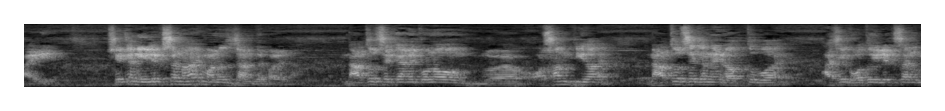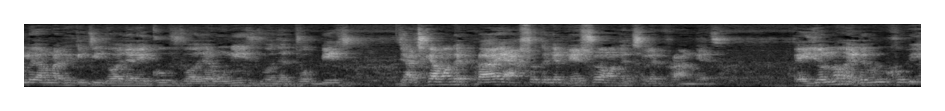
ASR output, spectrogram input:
বাইরে, সেখানে ইলেকশন হয়, মানুষ জানতে পারে না। না তো সেখানে কোনো অশান্তি হয়, না তো সেখানে রক্ত বয়। আজকে গত ইলেকশনগুলো আমরা দেখেছি, দু হাজার একুশ, দু হাজার উনিশ, দু হাজার চব্বিশ যে আজকে আমাদের প্রায় একশো থেকে দেড়শো আমাদের ছেলের প্রাণ গেছে। তো এই জন্য এটাগুলো খুবই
